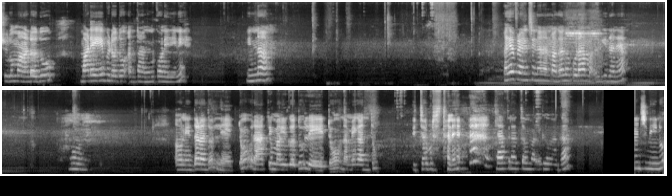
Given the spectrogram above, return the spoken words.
ಶುರು ಮಾಡೋದು, ಮಾಡೇ ಬಿಡೋದು ಅಂತ ಅಂದ್ಕೊಂಡಿದ್ದೀನಿ ಇನ್ನು ಹಾಗೆ ಫ್ರೆಂಡ್ಸ್ ಇನ್ನ ನನ್ನ ಮಗನೂ ಕೂಡ ಮಲಗಿದ್ದಾನೆ. ಅವನು ಎದ್ದೇಳೋದು ಲೇಟು ರಾತ್ರಿ ಮಲಗೋದು ಲೇಟು ನಮಗಂತೂ ಪಿಕ್ಚರ್ ಬಿಡಿಸ್ತಾನೆ. ರಾತ್ರಿ ಹತ್ರ ಮಲಗುವಾಗ ಫ್ರೆಂಡ್ಸ್ ನೀನು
